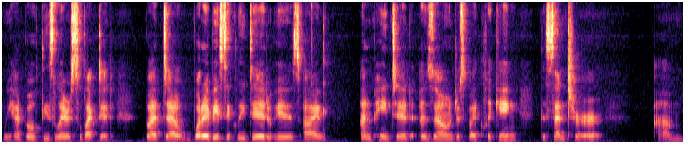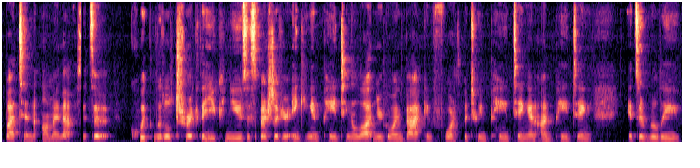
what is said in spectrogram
we had both these layers selected. But uh, what I basically did is I unpainted a zone just by clicking the center um, button on my mouse. It's a quick little trick that you can use, especially if you're inking and painting a lot and you're going back and forth between painting and unpainting. It's a really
